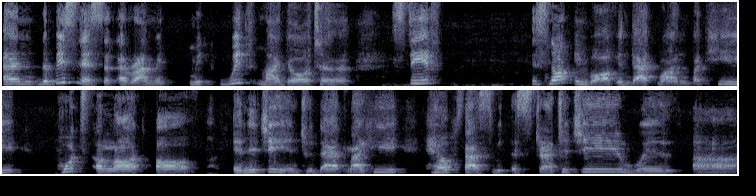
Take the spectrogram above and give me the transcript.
And the business that I run with, with, with my daughter, Steve is not involved in that one, but he puts a lot of energy into that. Like he helps us with the strategy, with uh,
